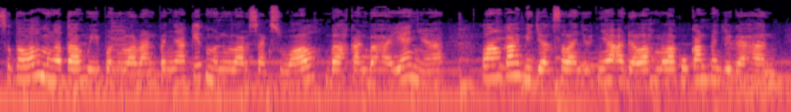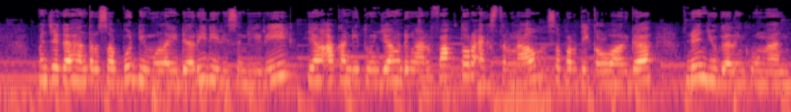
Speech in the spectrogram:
Setelah mengetahui penularan penyakit menular seksual, bahkan bahayanya, langkah bijak selanjutnya adalah melakukan pencegahan. Pencegahan tersebut dimulai dari diri sendiri yang akan ditunjang dengan faktor eksternal seperti keluarga dan juga lingkungan.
